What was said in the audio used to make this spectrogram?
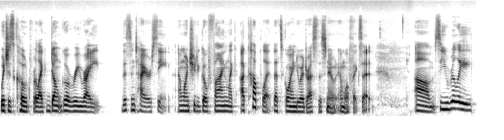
which is code for like, don't go rewrite this entire scene. I want you to go find like a couplet that's going to address this note and we'll fix it. Um, so you really,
